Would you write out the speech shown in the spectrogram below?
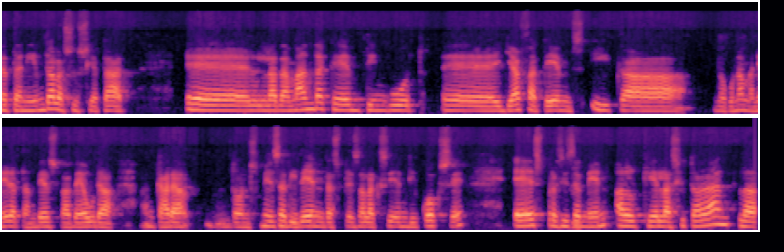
que tenim de la societat. Eh, la demanda que hem tingut eh, ja fa temps i que d'alguna manera també es va veure encara doncs, més evident després de l'accident d'Icoxe, és precisament el que la, ciutadania, la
